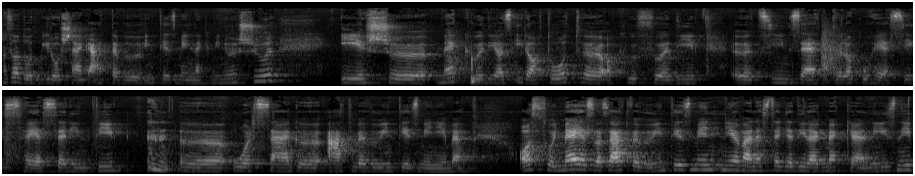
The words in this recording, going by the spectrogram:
az adott bíróság áttevő intézménynek minősül, és megküldi az iratot a külföldi címzett lakóhelye, székhelye szerinti ország átvevő intézményébe. Az, hogy mely ez az átvevő intézmény, nyilván ezt egyedileg meg kell nézni,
